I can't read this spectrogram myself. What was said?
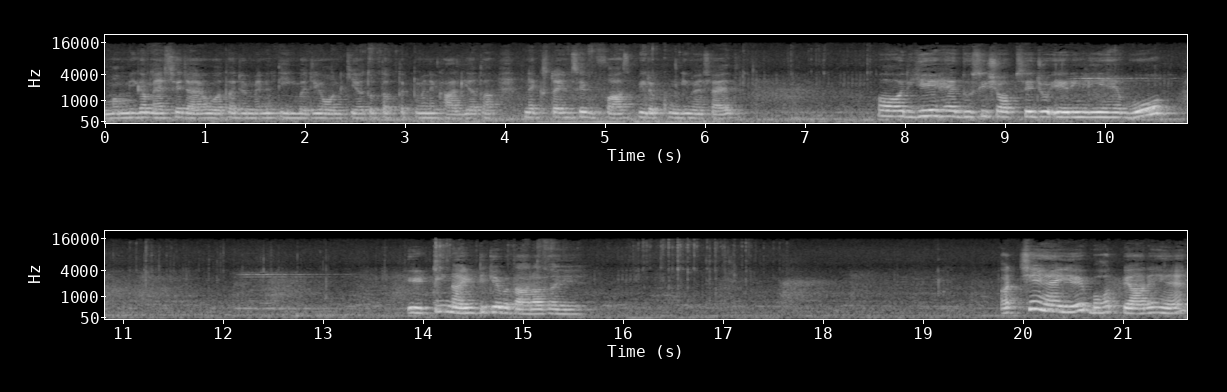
मम्मी का मैसेज आया हुआ था जब मैंने तीन बजे ऑन किया तो तब तक तो मैंने खा लिया था। नेक्स्ट टाइम से फास्ट भी रखूँगी मैं शायद। और ये है दूसरी शॉप से जो इयर लिए हैं वो। एटी नाइन्टी के बता रहा था ये। अच्छे हैं ये, बहुत प्यारे हैं,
